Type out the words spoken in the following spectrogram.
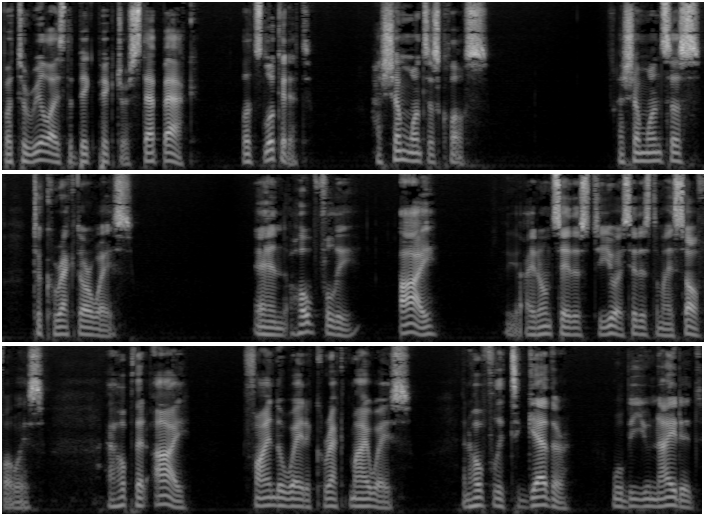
but to realize the big picture. Step back. Let's look at it. Hashem wants us close. Hashem wants us to correct our ways. And hopefully, I, I don't say this to you, I say this to myself always. I hope that I find a way to correct my ways. And hopefully, together, we'll be united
